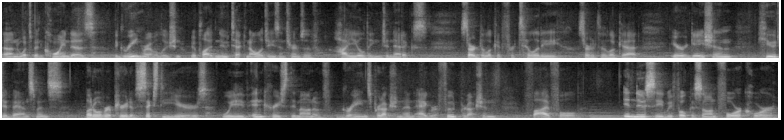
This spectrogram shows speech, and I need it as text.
and what's been coined as the Green Revolution, we applied new technologies in terms of high yielding genetics, started to look at fertility, started to look at irrigation, huge advancements. But over a period of 60 years, we've increased the amount of grains production and agri-food production fivefold. In Nuseed, we focus on four core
